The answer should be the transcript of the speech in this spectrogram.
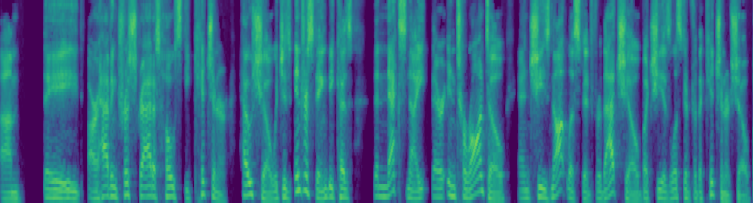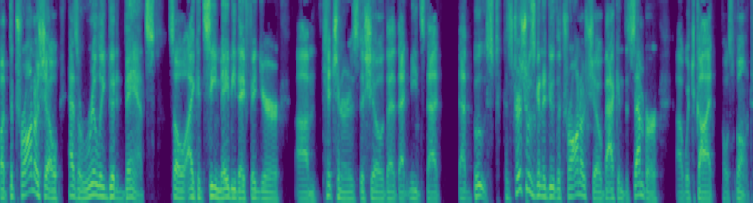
Um, they are having Trish Stratus host the Kitchener house show, which is interesting because the next night they're in Toronto and she's not listed for that show, but she is listed for the Kitchener show. But the Toronto show has a really good advance, so I could see maybe they figure um, Kitchener is the show that that needs that that boost because Trish was going to do the Toronto show back in December, uh, which got postponed.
